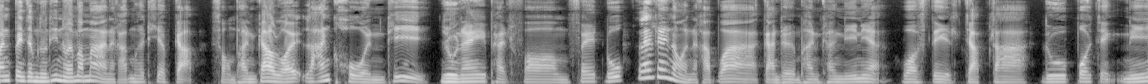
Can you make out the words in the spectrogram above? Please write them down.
มันเป็นจำนวนที่น้อยมากๆนะครับ เมื่อเทียบกับ 2,900 ล้านคนที่อยู่ในแพลตฟอร์ม Facebook และแน่นอนนะครับว่าการเดิมพันครั้งนี้เนี่ย Wall Street จับตาดูโปรเจกต์นี้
